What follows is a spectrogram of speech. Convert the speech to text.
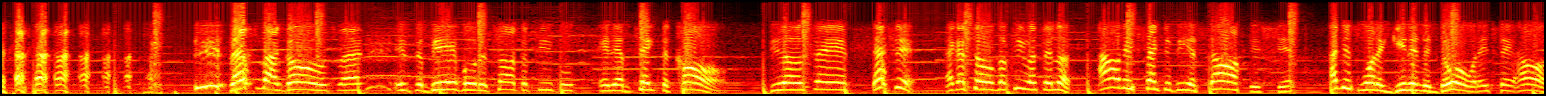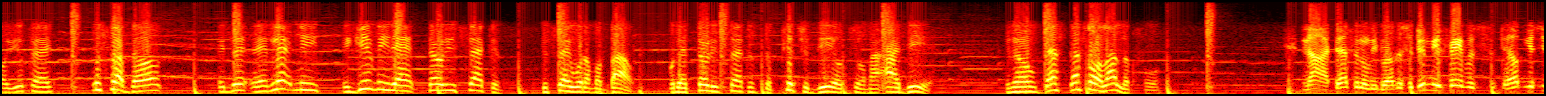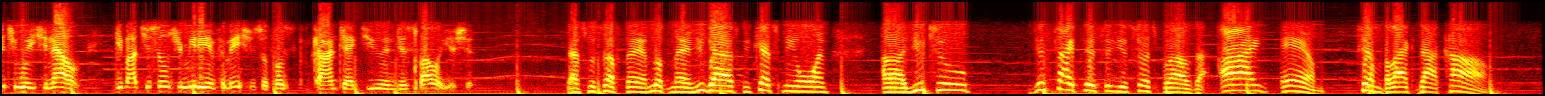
That's my goal, man, is to be able to talk to people and then take the call. You know what I'm saying? That's it. Like I told my people, I said, look, I don't expect to be a star off this shit. I just want to get in the door where they say, oh, you okay? What's up, dog? And, then, and let me, and give me that 30 seconds to say what I'm about. Or that 30 seconds to pitch a deal to them, my idea. You know, that's that's all I look for. Nah, definitely, brother. So do me a favor to help your situation out. Give out your social media information so folks can contact you and just follow your shit. That's what's up, fam. Look, man, you guys can catch me on uh, YouTube. Just type this in your search browser. I am TimBlack.com.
